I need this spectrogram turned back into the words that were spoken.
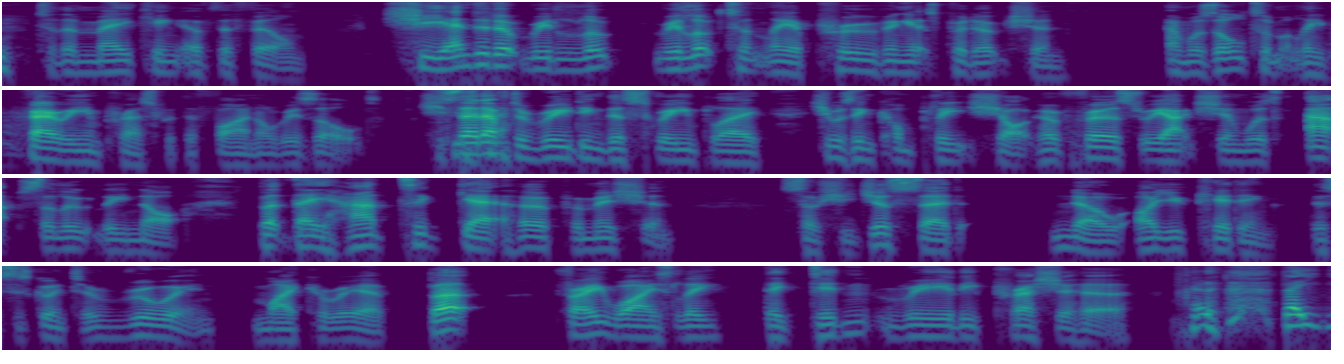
to the making of the film. She ended up relu- reluctantly approving its production and was ultimately very impressed with the final result. She said Yeah. after reading the screenplay, she was in complete shock. Her first reaction was absolutely not, but they had to get her permission. So she just said, No, are you kidding? This is going to ruin my career. But very wisely, they didn't really pressure her. they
